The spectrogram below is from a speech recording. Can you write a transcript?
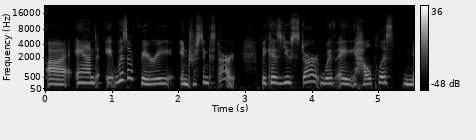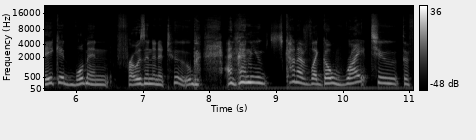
Uh, and it was a very interesting start because you start with a helpless, naked woman frozen in a tube, and then you kind of like go right to the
